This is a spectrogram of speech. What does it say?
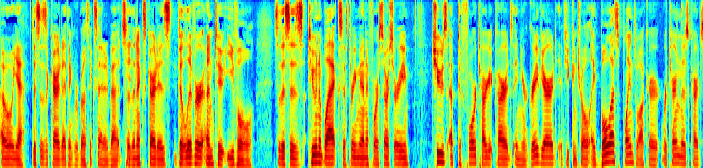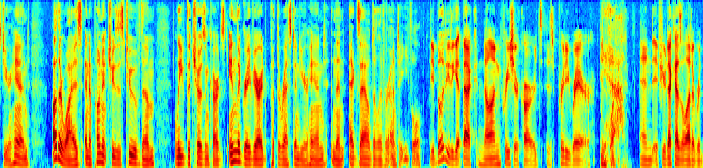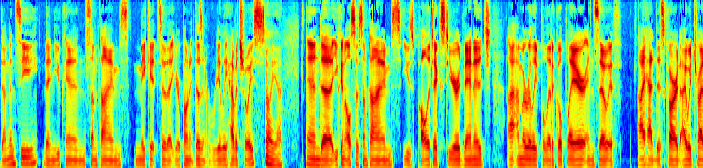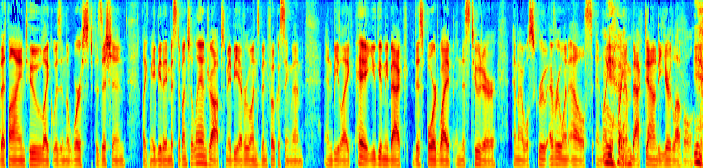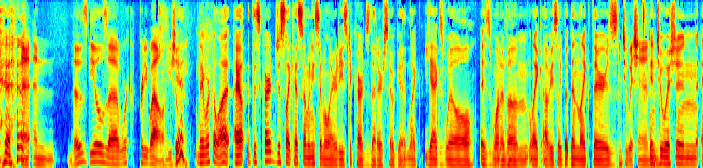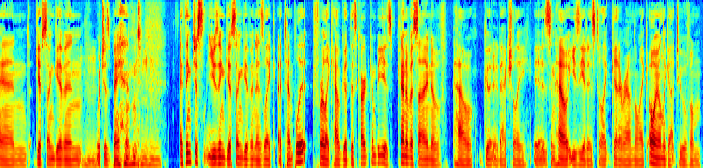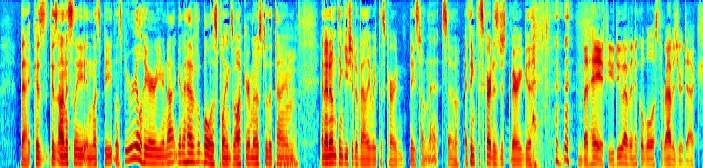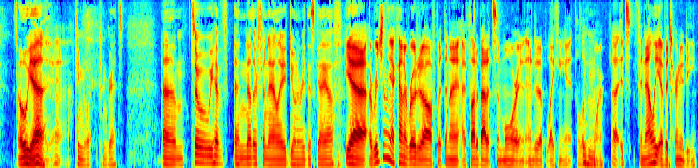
Oh yeah, this is a card I think we're both excited about. So Yeah. the next card is Deliver Unto Evil. So this is two and a black, so three mana for sorcery. Choose up to four target cards in your graveyard. If you control a Bolas Planeswalker, return those cards to your hand. Otherwise, an opponent chooses two of them. Leave the chosen cards in the graveyard, put the rest into your hand, and then exile Deliver Unto Evil. The ability to get back non-creature cards is pretty rare in Yeah. black. And if your deck has a lot of redundancy, then you can sometimes make it so that your opponent doesn't really have a choice. Oh yeah, and uh, you can also sometimes use politics to your advantage. I'm a really political player, and so if I had this card, I would try to find who like was in the worst position. Like maybe they missed a bunch of land drops, maybe everyone's been focusing them, and be like, "Hey, you give me back this board wipe and this tutor, and I will screw everyone else and like Yeah. bring them back down to your level." yeah. and, and those deals uh, work pretty well usually. Yeah, they work a lot. I this card just like has so many similarities to cards that are so good. Like Yag's Will is one of Mhm. them, like obviously, but then like there's Intuition. Intuition and Gifts Ungiven, Mhm. which is banned. Mhm. I think just using Gifts Ungiven as like a template for like how good this card can be is kind of a sign of how good it actually is and how easy it is to like get around the like, oh, I only got two of them back because because honestly, and let's be let's be real here, you're not gonna have a Bolas Planeswalker most of the time. Mhm. And I don't think you should evaluate this card based on that. So I think this card is just very good. But hey, if you do have a Nicol Bolas the Ravager deck, Oh yeah, yeah. Congla- congrats. Um, so we have another finale. Do you want to read this guy off? Yeah, originally I kind of wrote it off, but then I, I thought about it some more and ended up liking it a little Mhm. bit more. Uh, it's Finale of Eternity.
